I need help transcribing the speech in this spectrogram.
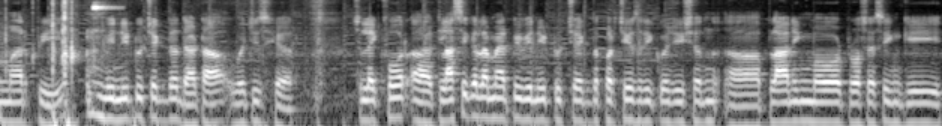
mrp we need to check the data which is here so like for uh, classical mrp we need to check the purchase requisition uh, planning mode processing key.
